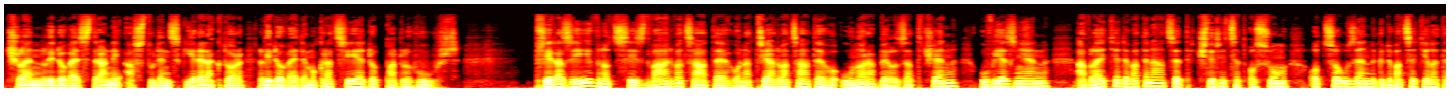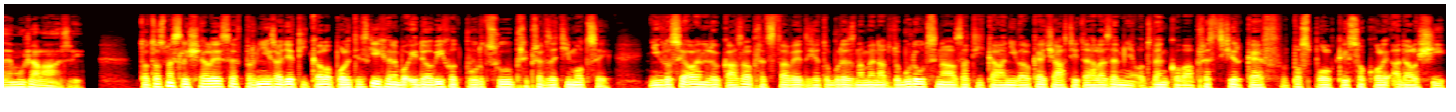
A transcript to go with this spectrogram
člen Lidové strany a studentský redaktor Lidové demokracie dopadl hůř. Při razii v noci z 22. na 23. února byl zatčen, uvězněn a v létě 1948 odsouzen k 20-letému žaláři. To, co jsme slyšeli, se v první řadě týkalo politických nebo ideových odpůrců při převzetí moci. Nikdo si ale nedokázal představit, že to bude znamenat do budoucna zatýkání velké části téhle země, od venkova přes církev, pospolky, sokoly a další.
